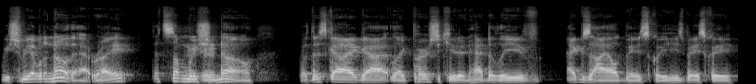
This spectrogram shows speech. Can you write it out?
We should be able to know that, right? That's something we should mm-hmm. know. But this guy got like persecuted and had to leave exiled basically. He's basically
